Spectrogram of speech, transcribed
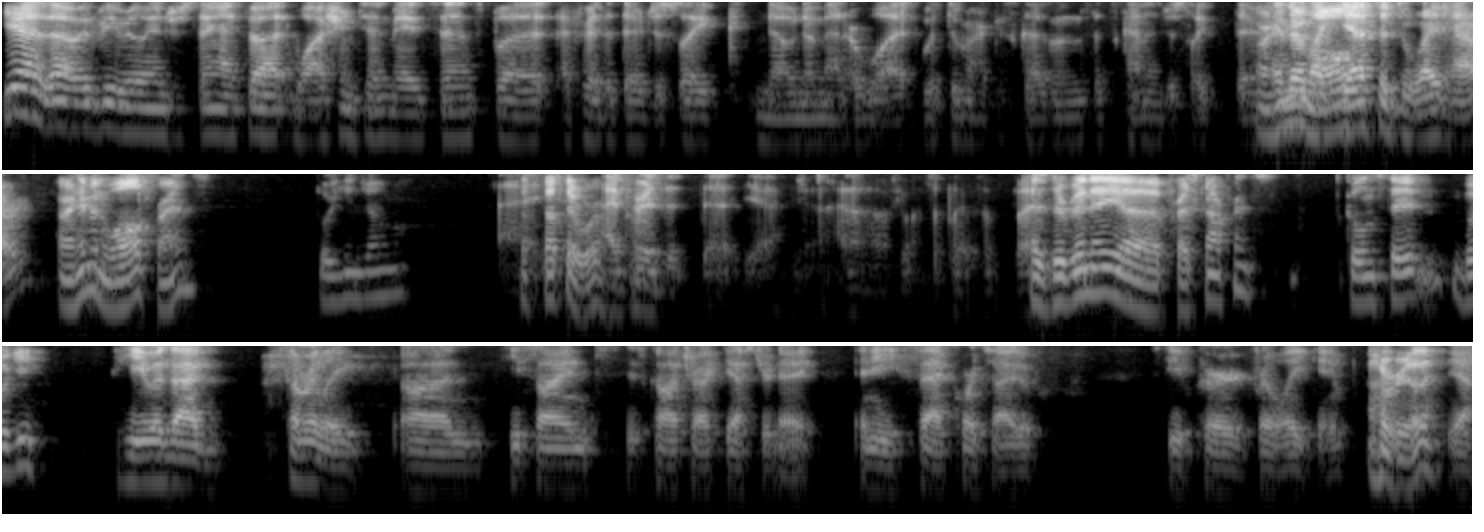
yeah, that would be really interesting. I thought Washington made sense, but I've heard that they're just like no, no matter what with Demarcus Cousins. That's kind of just like their. Are And they're like Wall- yes to Dwight Howard. Aren't him and Wall friends? Boogie and John Wall? I thought they were. I've heard that. that yeah, yeah. I don't know if he wants to play with them, but Has there been a uh, press conference? Golden State Boogie? He was at Summer League on he signed his contract yesterday and he sat courtside of Steve Kerr for the late game. Oh really? Yeah.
